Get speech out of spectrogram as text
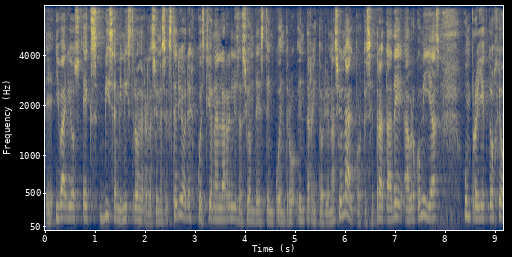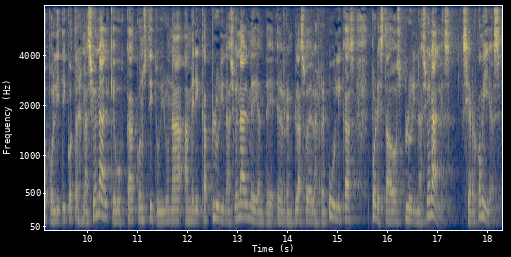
eh, y varios ex viceministros de Relaciones Exteriores cuestionan la realización de este encuentro en territorio nacional, porque se trata de, abro comillas, un proyecto geopolítico transnacional que busca constituir una América plurinacional mediante el reemplazo de las repúblicas por estados plurinacionales. Cierro comillas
